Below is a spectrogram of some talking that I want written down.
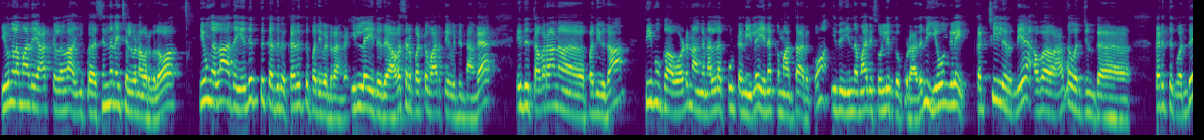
இவங்கள மாதிரி ஆட்கள் எல்லாம் இப்ப சிந்தனை செல்வன் அவர்களோ இவங்கெல்லாம் அதை எதிர்த்து கதிர் கருத்து பதிவிடுறாங்க. இல்லை இது இது அவசரப்பட்டு வார்த்தையை விட்டுட்டாங்க. இது தவறான பதிவு தான் திமுகவோட நாங்கள் நல்ல கூட்டணியில் இணக்கமாக தான் இருக்கோம். இது இந்த மாதிரி சொல்லியிருக்க கூடாதுன்னு இவங்களே கட்சியிலிருந்தே அவ ஆதவர்ஜுன் க கருத்துக்கு வந்து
